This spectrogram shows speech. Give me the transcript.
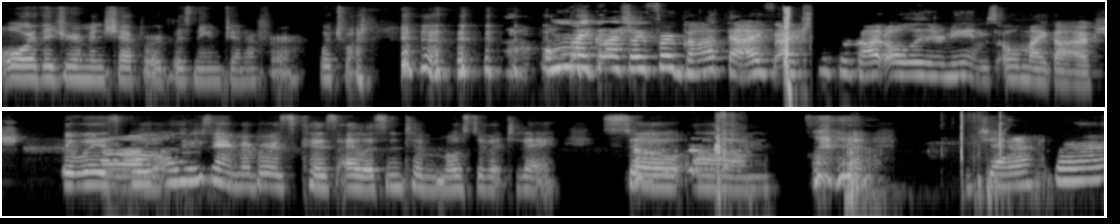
or the German Shepherd, was named Jennifer? Which one? Oh my gosh, I forgot that. I actually forgot all of their names. Oh my gosh. It was well, the Um, only reason I remember is because I listened to most of it today. So um Jennifer,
